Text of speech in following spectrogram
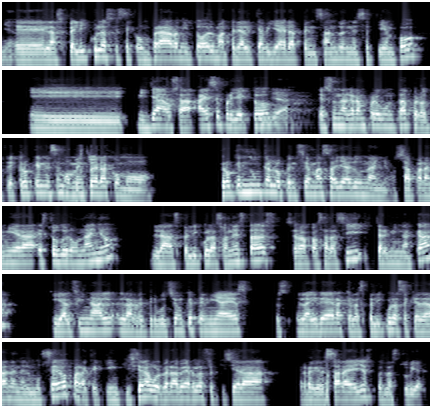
Eh, las películas que se compraron y todo el material que había era pensando en ese tiempo. Y, y ya, o sea, a ese proyecto es una gran pregunta, pero creo que en ese momento era como, creo que nunca lo pensé más allá de un año. O sea, para mí era, esto dura un año, las películas son estas, se va a pasar así, termina acá, y al final la retribución que tenía es, pues la idea era que las películas se quedaran en el museo para que quien quisiera volver a verlas o quisiera regresar a ellas, pues las tuviera.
